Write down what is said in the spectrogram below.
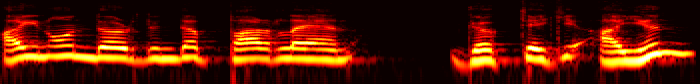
ayın 14'ünde parlayan gökteki ayın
